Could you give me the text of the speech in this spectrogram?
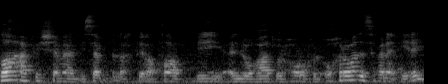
ضاع في الشمال بسبب الاختلاطات باللغات والحروف الأخرى وهذا سوف نأتي إليه.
